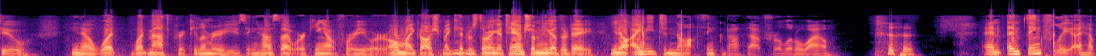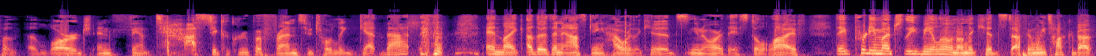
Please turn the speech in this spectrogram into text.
to. You know what? What math curriculum are you using? How's that working out for you? Or oh my gosh, my kid was throwing a tantrum the other day. You know, I need to not think about that for a little while. And and thankfully, I have a, a large and fantastic group of friends who totally get that. and like, other than asking how are the kids, you know, are they still alive? They pretty much leave me alone on the kids stuff, and we talk about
